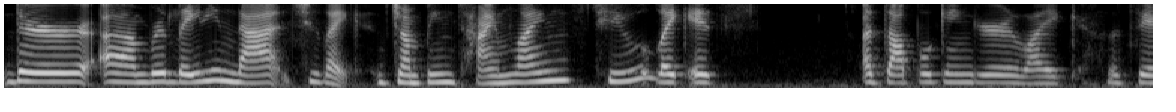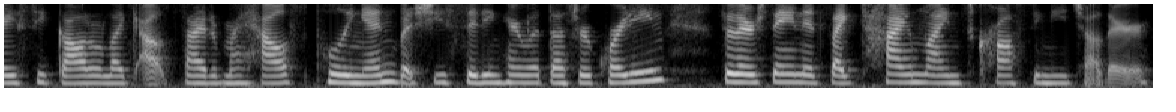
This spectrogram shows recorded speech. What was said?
they're um, relating that to like jumping timelines too. Like it's a doppelganger. Like let's say I see Gato like outside of my house pulling in, but she's sitting here with us recording. So they're saying it's like timelines crossing each other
